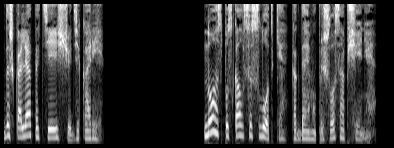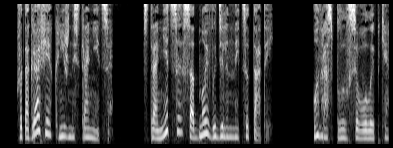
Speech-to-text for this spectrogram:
Дошколята те еще дикари. Ноа спускался с лодки, когда ему пришло сообщение. Фотография книжной страницы. Страницы с одной выделенной цитатой. Он расплылся в улыбке.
